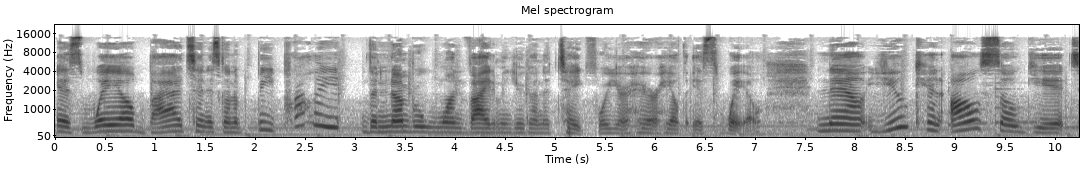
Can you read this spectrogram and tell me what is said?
as well, biotin is going to be probably the number one vitamin you're going to take for your hair health as well. Now, you can also get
